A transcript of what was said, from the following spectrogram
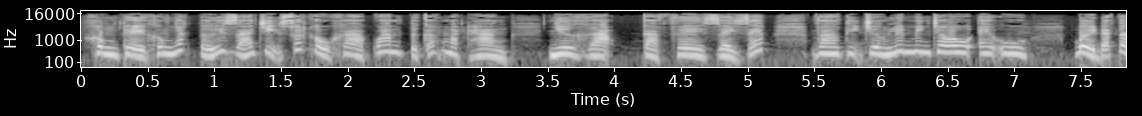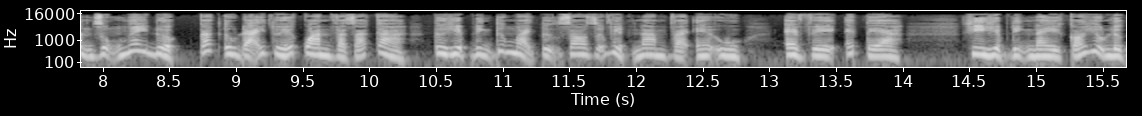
không thể không nhắc tới giá trị xuất khẩu khả quan từ các mặt hàng như gạo, cà phê, giày dép vào thị trường Liên minh châu Âu EU bởi đã tận dụng ngay được các ưu đãi thuế quan và giá cả từ Hiệp định Thương mại Tự do giữa Việt Nam và EU EVFTA khi hiệp định này có hiệu lực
